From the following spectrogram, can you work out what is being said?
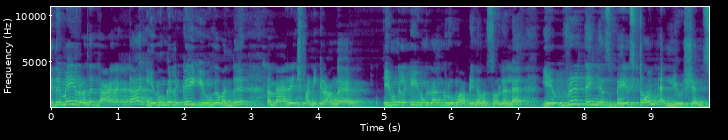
இதுவுமே இவர் வந்து டைரக்டாக இவங்களுக்கு இவங்க வந்து மேரேஜ் பண்ணிக்கிறாங்க. இவங்களுக்கு இவங்க தான் குரூம் அப்படின்னு நம்ம சொல்லலை. Everything is based on allusions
